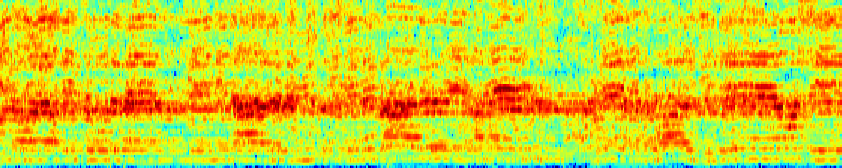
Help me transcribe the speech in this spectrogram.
Et dans leur vaisseau de verre, les messages luttent et les vagues les ramènent vers l'étoile sur les rochers.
